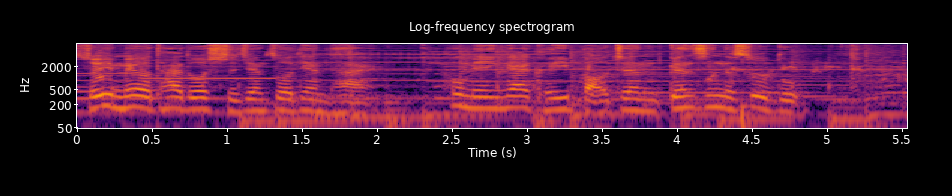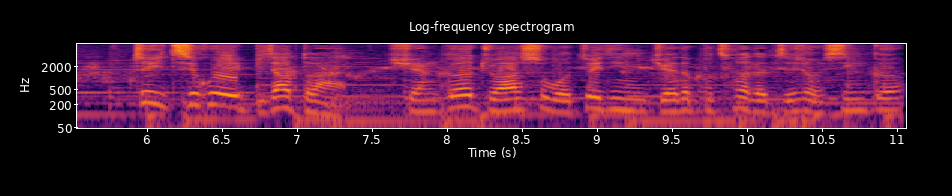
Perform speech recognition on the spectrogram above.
所以没有太多时间做电台。后面应该可以保证更新的速度。这一期会比较短，选歌主要是我最近觉得不错的几首新歌。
